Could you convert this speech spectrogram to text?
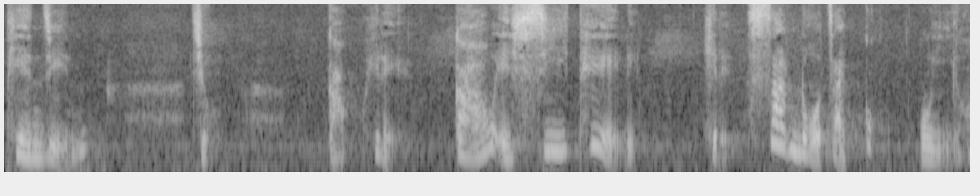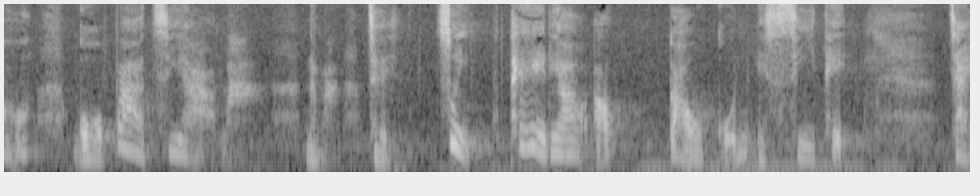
天人就搞迄个搞诶尸体里，迄个散落在各位吼五百只嘛，那么这个最退了后，高滚的尸体，在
